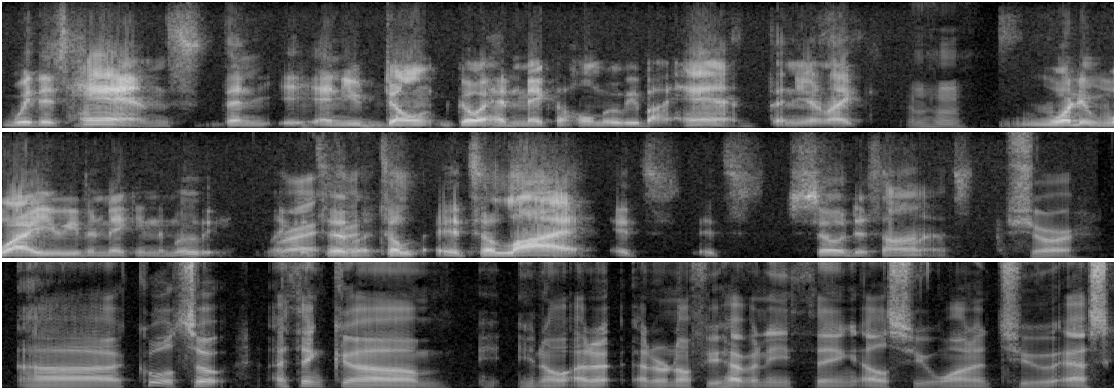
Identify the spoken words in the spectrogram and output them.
with his hands, then and you don't go ahead and make the whole movie by hand, then you're like, hmm what why are you even making the movie like Right, it's a right. it's a it's a lie it's it's so dishonest Sure. Uh, cool. So I think um, you know I don't I don't know if you have anything else you wanted to ask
